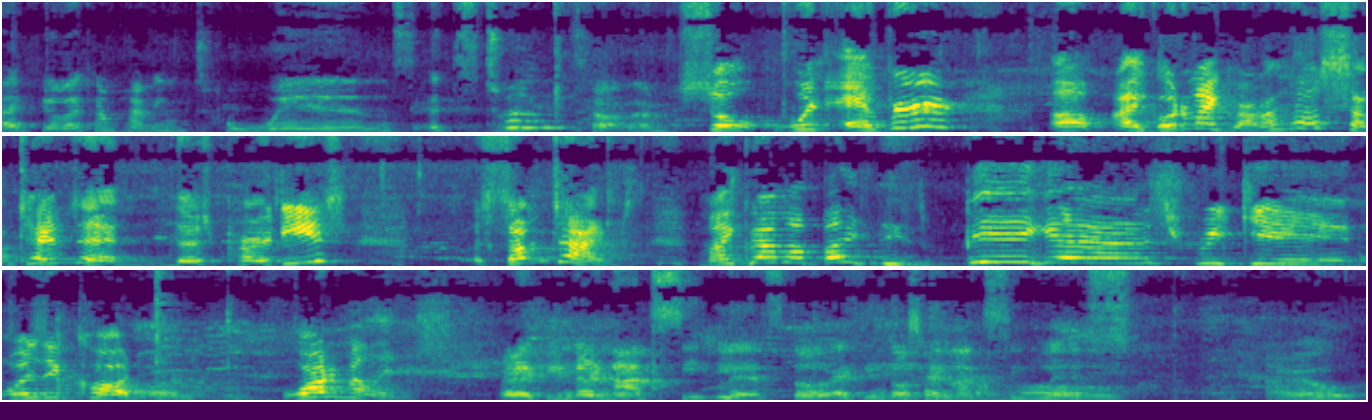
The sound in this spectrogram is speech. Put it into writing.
I feel like I'm having twins. It's twins. Tell them. So whenever um, I go to my grandma's house, sometimes and there's parties, sometimes my grandma buys these big ass freaking what is it called? Watermelons. But I think they're not seedless, though. I think those are not oh. seedless. Oh.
